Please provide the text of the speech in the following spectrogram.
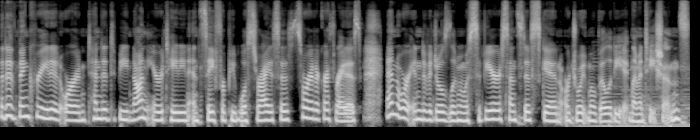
that have been created or intended to be non irritating and safe for people with psoriasis, psoriatic arthritis, and or individuals living with severe sensitive skin or joint mobility limitations.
